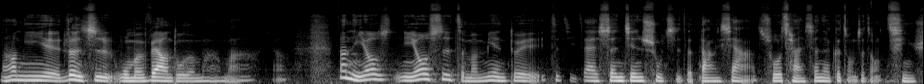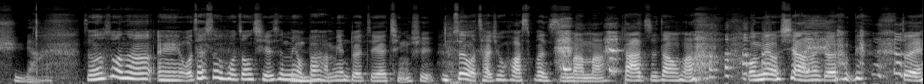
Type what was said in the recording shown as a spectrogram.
然后你也认识我们非常多的妈妈，这样，那你又你又是怎么面对自己在身兼数职的当下所产生的各种这种情绪啊？怎么说呢？哎、欸，我在生活中其实是没有办法面对这些情绪，嗯、所以我才去花粉丝妈妈，大家知道吗？我没有像那个 对，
